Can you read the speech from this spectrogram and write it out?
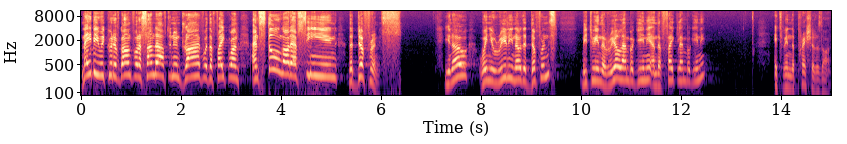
Maybe we could have gone for a Sunday afternoon drive with a fake one and still not have seen the difference. You know, when you really know the difference between the real Lamborghini and the fake Lamborghini, it's when the pressure is on.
